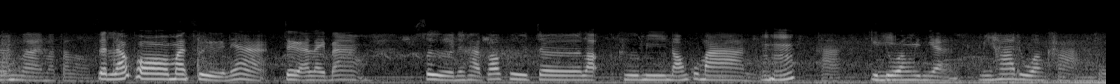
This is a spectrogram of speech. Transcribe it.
อ วุ่นวายมาตลอด เสร็จแล้วพอมาสื่อเนี่ยเจออะไรบ้างสื่อเนี่ยค่ะก็คือเจอละคือมีน้องกุมารอือฮึค่ะ กี่มีดวงวิญญาณ มีห้าดวงค่ะ โอ้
